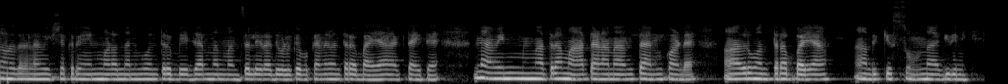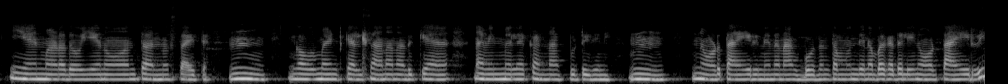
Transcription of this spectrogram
ನೋಡಿದ್ರಲ್ಲ ವೀಕ್ಷಕರು ಏನು ಮಾಡೋದು? ನನಗೂ ಒಂಥರ ಬೇಜಾರು. ನನ್ನ ಮನಸ್ಸಲ್ಲಿ ಇರೋದು ಉಳ್ಕೋಬೇಕಂದ್ರೆ ಒಂಥರ ಭಯ ಆಗ್ತೈತೆ. ನಾವಿನ್ ಮಾತ್ರ ಮಾತಾಡೋಣ ಅಂತ ಅಂದ್ಕೊಂಡೆ ಆದರೂ ಒಂಥರ ಭಯ. ಅದಕ್ಕೆ ಸುಮ್ಮನಾಗಿದ್ದೀನಿ ಏನು ಮಾಡೋದು? ಏನೋ ಅಂತ ಅನ್ನಿಸ್ತಾ ಐತೆ ಹ್ಞೂ ಗೌರ್ಮೆಂಟ್ ಕೆಲಸ ನಾನು ಅದಕ್ಕೆ ನಾವಿನ ಮೇಲೆ ಕಣ್ಣಾಕ್ಬಿಟ್ಟಿದ್ದೀನಿ ಹ್ಞೂ ನೋಡ್ತಾ ಇರಿ. ಆಗ್ಬೋದು ಅಂತ ಮುಂದಿನ ಭಾಗದಲ್ಲಿ ನೋಡ್ತಾ ಇರ್ರಿ.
